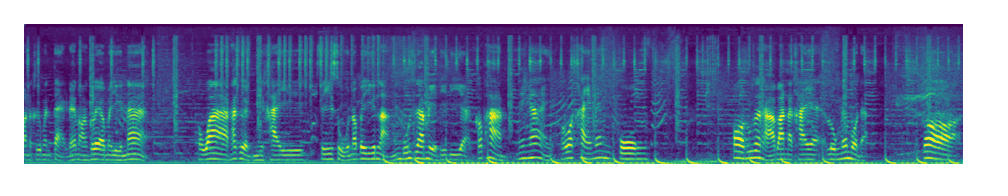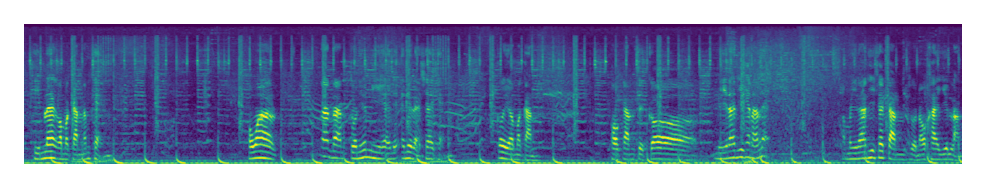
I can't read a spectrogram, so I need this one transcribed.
มันคือมันแตกแน่นอนก็เลยเอามายืนหน้า เพราะว่าถ้าเกิดมีใคร C0 เอาไปยืนหลังบูสต์ดาเมจดีๆอะก็ผ่านง่ายๆ เพราะว่าใครแม่งโกง พ่อทุกสถาบันอะใครอะลงได้หมดอะก็ทีมแรกเอามากันน้ำแข็ง เพราะว่าหน้าดานตัวนี้มีไอ้นี่ไอ้นี่แหละแช่แข็ง ก็เลยเอามากัน พอกันเสร็จก็มีหน้าที่แค่นั้นแหละทำมีหน้าที่แค่กันส่วนเอาใครยืนหลัง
